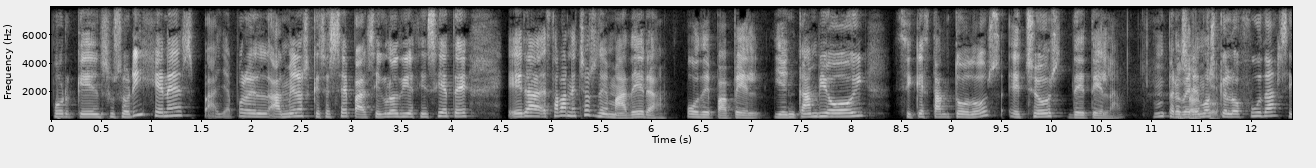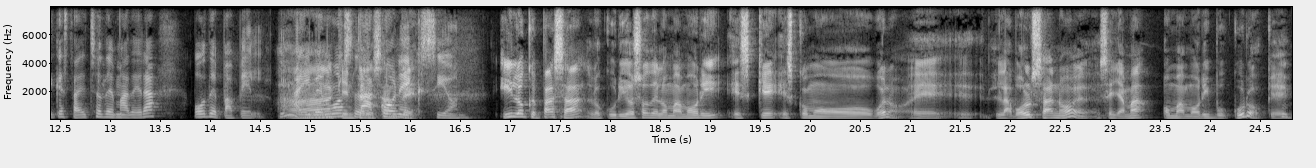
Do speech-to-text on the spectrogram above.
porque en sus orígenes, allá por el, al menos que se sepa, el siglo XVII, era, estaban hechos de madera o de papel, y en cambio hoy sí que están todos hechos de tela. ¿M? Pero veremos que el ofuda sí que está hecho de madera o de papel. ¿m? Ahí Ah, qué vemos la conexión. Y lo que pasa, lo curioso del omamori es que es como, bueno, eh, eh, la bolsa, ¿no? Eh, Se llama omamori bukuro, que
